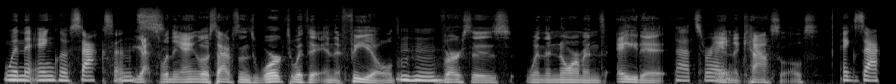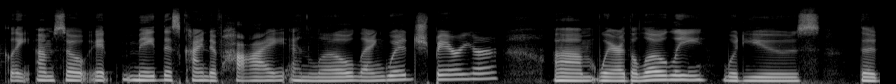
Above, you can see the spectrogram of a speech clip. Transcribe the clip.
When the Anglo Saxons, Yes, when the Anglo Saxons worked with it in the field versus when the Normans ate it that's right. in the castles. Exactly. Um, so it made this kind of high and low language barrier, um, where the lowly would use the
